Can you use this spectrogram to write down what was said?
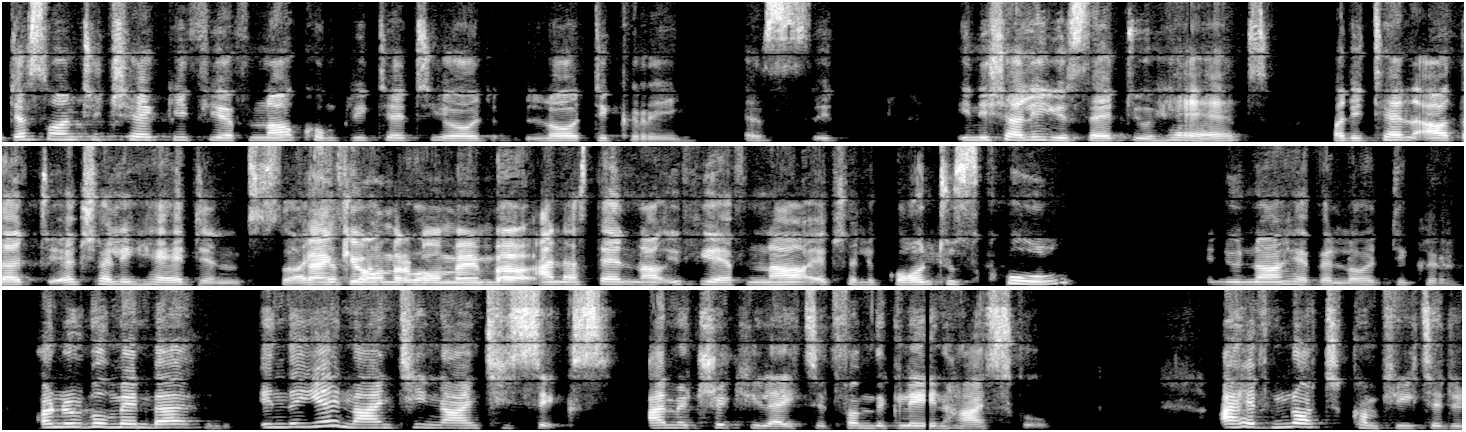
just want to check if you have now completed your law degree. As it, initially you said you had, but it turned out that you actually hadn't. So I Thank you, Honorable Member. Understand now if you have now actually gone to school and you now have a law degree. Honorable Member, in the year 1996, I matriculated from the Glen High School. I have not completed a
